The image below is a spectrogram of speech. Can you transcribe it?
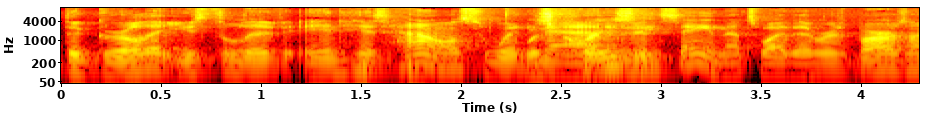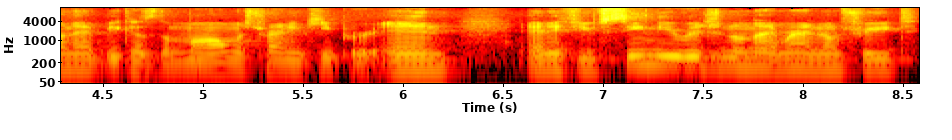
the girl that used to live in his house went Was mad crazy. and insane. That's why there was bars on it because the mom was trying to keep her in. And if you've seen the original Nightmare on Elm Street,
